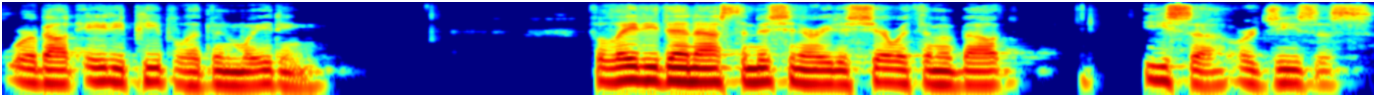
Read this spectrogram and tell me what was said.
where about 80 people had been waiting. The lady then asked the missionary to share with them about Isa or Jesus.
